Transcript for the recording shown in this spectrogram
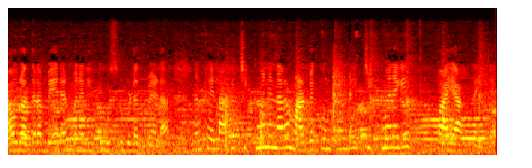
ಅವ್ರು ಆ ಥರ ಬೇರೆ ಮನೇಲಿ ಇದ್ದು ಉಸಿರು ಬಿಡೋದು ಬೇಡ. ನನ್ನ ಕೈಲಾಗಿ ಚಿಕ್ಕ ಮನೆನಾರ ಮಾಡಬೇಕು ಅಂದ್ಕೊಂಡೆ ಚಿಕ್ಕ ಮನೆಗೆ ಪಾಯ ಆಗ್ತೈತೆ.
